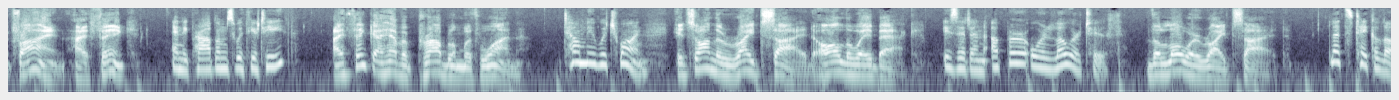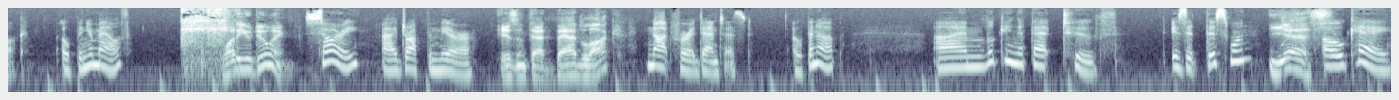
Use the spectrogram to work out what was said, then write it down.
Fine, I think. Any problems with your teeth? I think I have a problem with one. Tell me which one. It's on the right side, all the way back. Is it an upper or lower tooth? The lower right side. Let's take a look. Open your mouth. What are you doing? Sorry, I dropped the mirror. Isn't that bad luck? Not for a dentist. Open up. I'm looking at that tooth. Is it this one? Yes. Okay.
